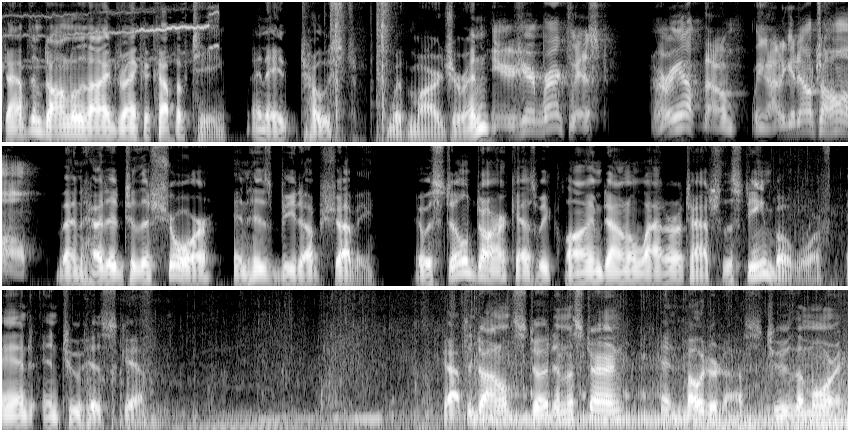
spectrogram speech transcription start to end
Captain Donald and I drank a cup of tea and ate toast with margarine, Here's your breakfast. Hurry up, though. We gotta get out to haul. then headed to the shore in his beat-up Chevy. It was still dark as we climbed down a ladder attached to the steamboat wharf and into his skiff. Captain Donald stood in the stern and motored us to the mooring.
